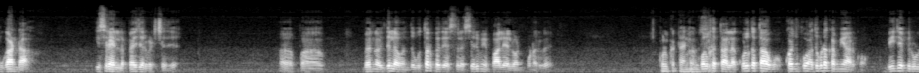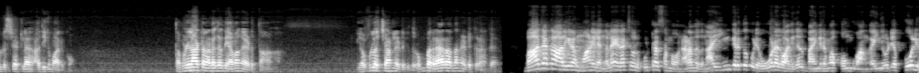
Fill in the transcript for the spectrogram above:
உகாண்டா இஸ்ரேலில் பேஜர் வெடிச்சது. பெங்க இதில் வந்து உத்தரப்பிரதேசத்தில் சிறுமி பாலியல் வன்புணர்வு. கொல்கத்தா கொல்கத்தாவில் கொல்கத்தா கொஞ்சம் அது கூட கம்மியாக இருக்கும். பிஜேபி ரூல்டு ஸ்டேட்டில் அதிகமாக இருக்கும். தமிழ்நாட்டில் நடக்கிறது எவங்க எடுத்தான்? எவ்வளோ சேனல் எடுக்குது? ரொம்ப ரேராக தானே எடுக்கிறாங்க. பாஜக ஆளுகிற மாநிலங்களில் ஏதாச்சும் ஒரு குற்ற சம்பவம் நடந்ததுன்னா இங்க இருக்கக்கூடிய ஊடகவாதிகள் பயங்கரமா பொங்குவாங்க. இங்களுடைய போலி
